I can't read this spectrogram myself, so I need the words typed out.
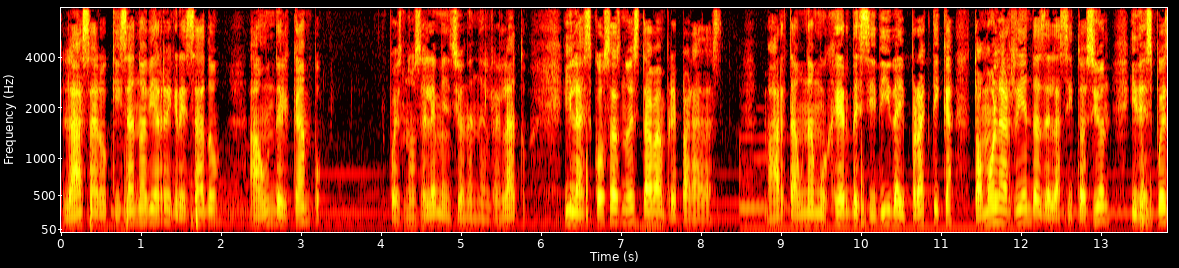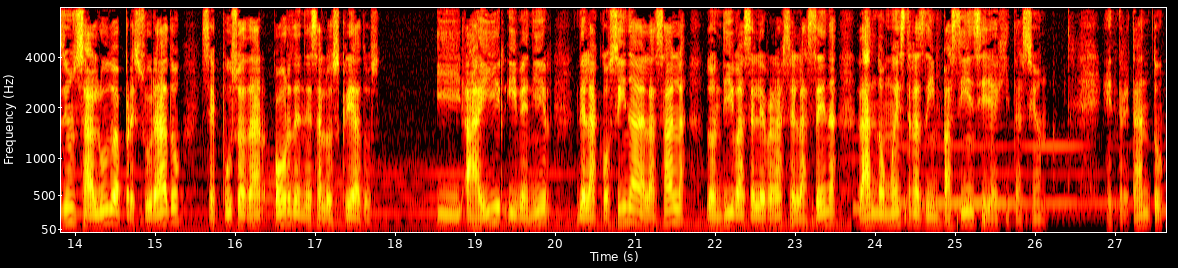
Lázaro quizá no había regresado aún del campo, pues no se le menciona en el relato, y las cosas no estaban preparadas. Marta, una mujer decidida y práctica, tomó las riendas de la situación y después de un saludo apresurado se puso a dar órdenes a los criados. y a ir y venir de la cocina a la sala donde iba a celebrarse la cena, dando muestras de impaciencia y agitación. Entretanto,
